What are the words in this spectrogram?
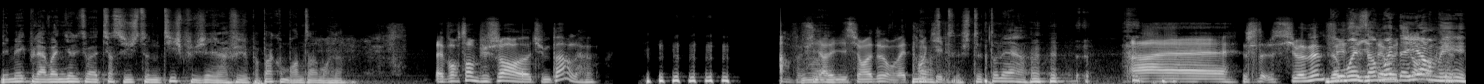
les mecs, la bagnole, la voiture, c'est juste un outil. Je, peux- je, je, je peux pas comprendre ça, moi, là. Et pourtant, Buchor, euh, tu me parles Ah, On va finir Ouais. l'émission à deux, on va être tranquille. je, te, tolère. Ah, je, je- m'as même De moins en moins d'ailleurs, mais.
